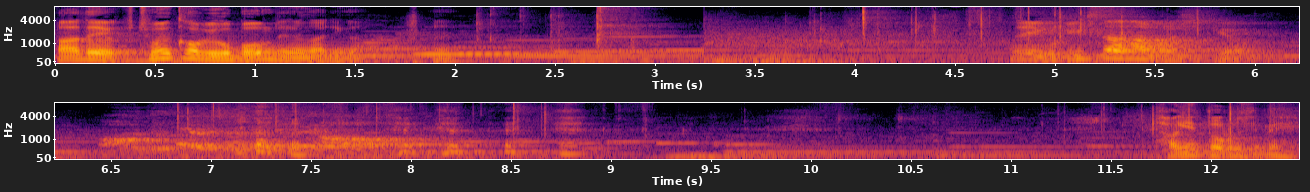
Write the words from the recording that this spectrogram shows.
아 네, 종이컵 이거 먹으면 되는 거 아닌가? 네. 네 이거 믹스 하나 마실게요. 당이 떨어지네.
